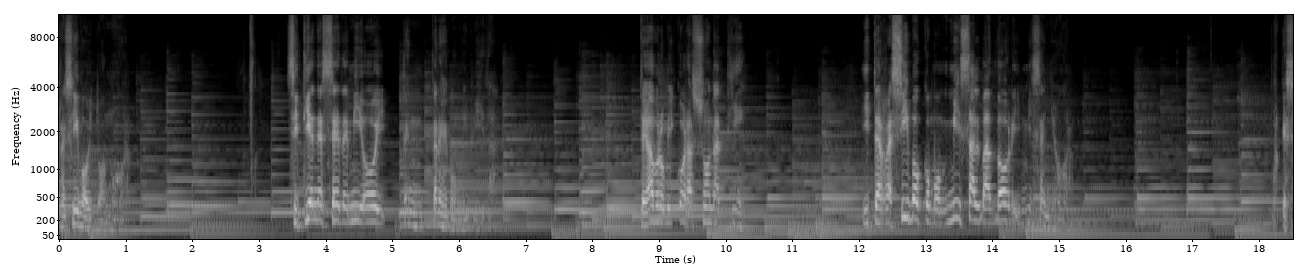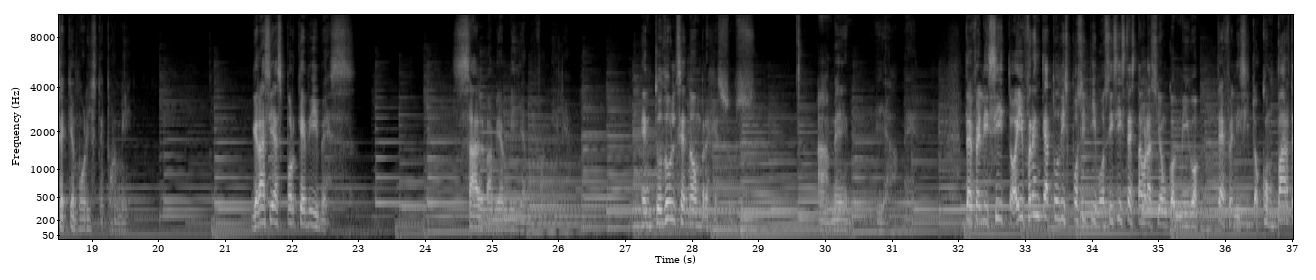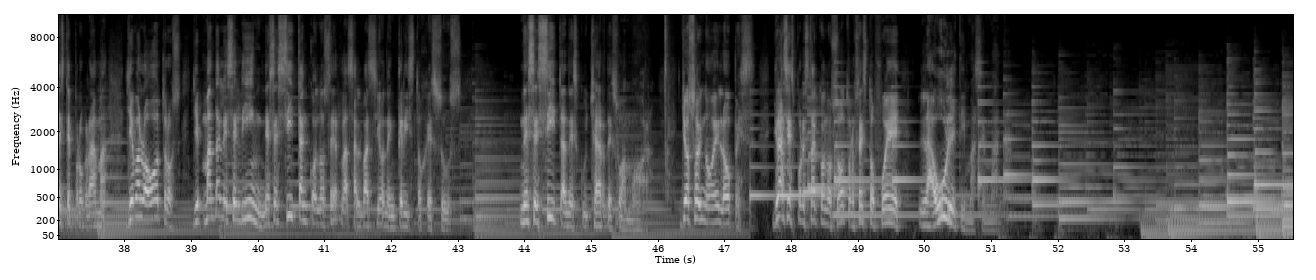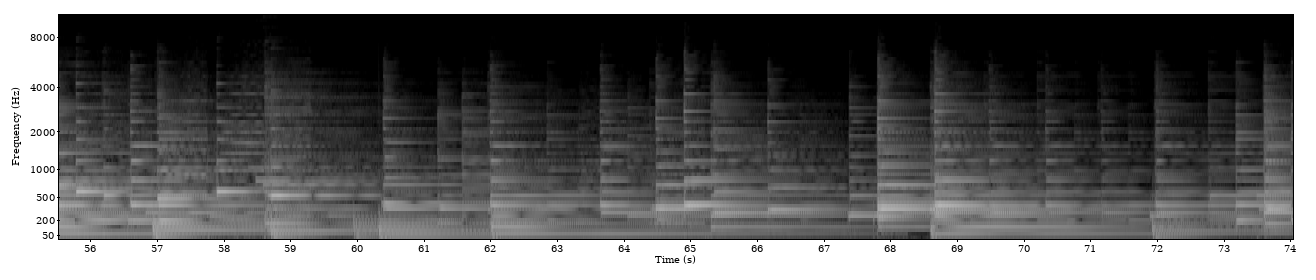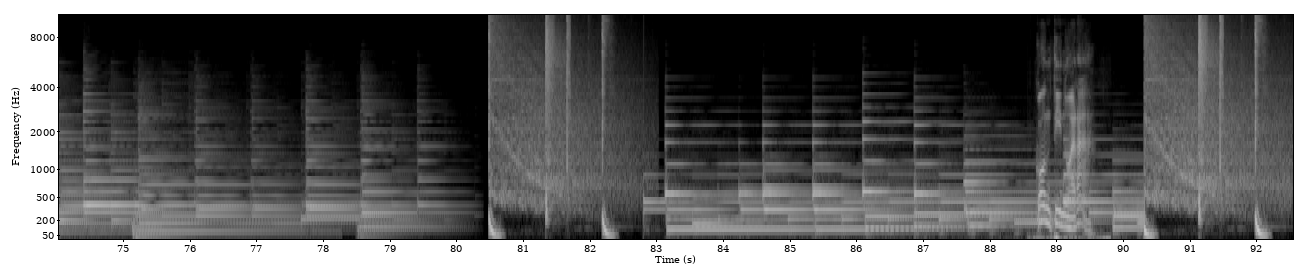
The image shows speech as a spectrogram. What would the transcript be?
recibo hoy tu amor. Si tienes sed de mí hoy, te entrego mi vida. Te abro mi corazón a ti y te recibo como mi Salvador y mi Señor. Porque sé que moriste por mí. Gracias porque vives. Sálvame a mí y a mi familia. En tu dulce nombre Jesús. Amén y amén. Te felicito. Ahí frente a tu dispositivo, si hiciste esta oración conmigo, te felicito. Comparte este programa. Llévalo a otros. Mándales el link. Necesitan conocer la salvación en Cristo Jesús. Necesitan escuchar de su amor. Yo soy Noé López. Gracias por estar con nosotros. Esto fue la última semana. Continuará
